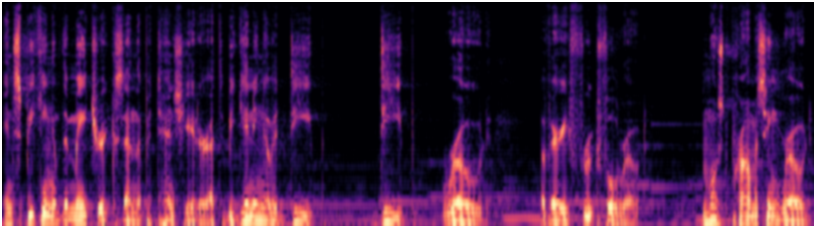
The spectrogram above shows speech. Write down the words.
in speaking of the matrix and the potentiator, at the beginning of a deep, deep road a very fruitful road, a most promising road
